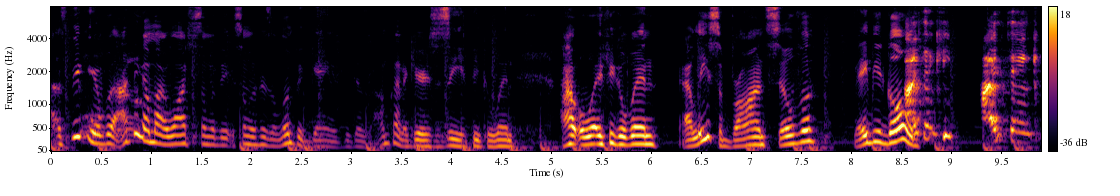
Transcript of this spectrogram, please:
Uh, speaking of, I think I might watch some of the some of his Olympic games because I'm kind of curious to see if he could win. If he could win at least a bronze, silver, maybe a gold. I think he. I think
